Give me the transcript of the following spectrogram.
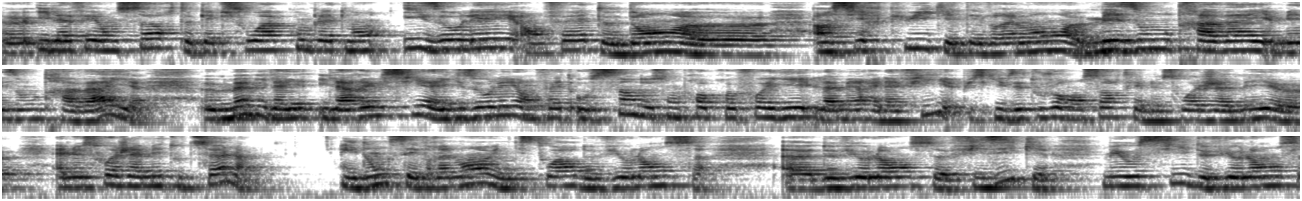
euh, il a fait en sorte qu'elle soit complètement isolée en fait dans euh, un circuit qui était vraiment maison travail maison travail. Euh, même il a il a réussi à isoler en fait au sein de son propre foyer la mère et la fille puisqu'il faisait toujours en sorte qu'elle ne soit jamais euh, elle ne soit jamais toute seule. Et donc c'est vraiment une histoire de violence euh, de violence physique, mais aussi de violence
